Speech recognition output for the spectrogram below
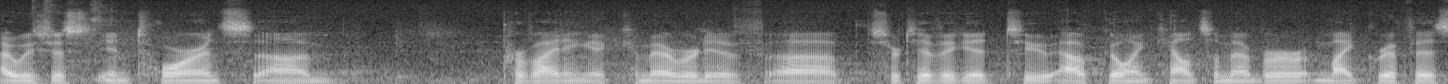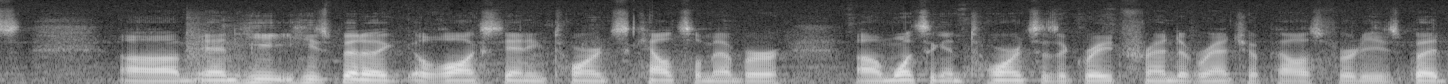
I was just in Torrance um, providing a commemorative uh, certificate to outgoing council member Mike Griffiths. Um, and he, he's been a, a long-standing Torrance council member. Um, once again, Torrance is a great friend of Rancho Palos Verdes, but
